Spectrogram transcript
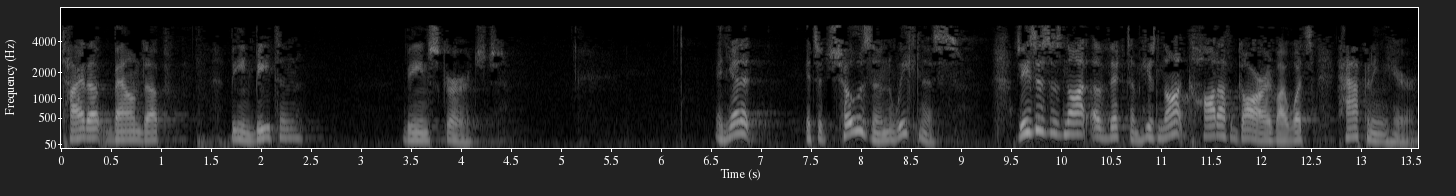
Tied up, bound up, being beaten, being scourged. And yet it, it's a chosen weakness. Jesus is not a victim. He's not caught off guard by what's happening here.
